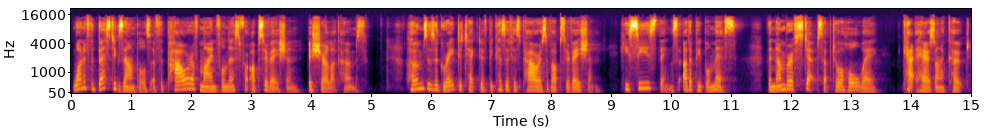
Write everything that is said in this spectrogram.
One of the best examples of the power of mindfulness for observation is Sherlock Holmes. Holmes is a great detective because of his powers of observation. He sees things other people miss the number of steps up to a hallway, cat hairs on a coat,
